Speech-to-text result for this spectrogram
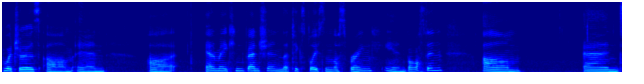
which is um, an uh, anime convention that takes place in the spring in Boston. Um, and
